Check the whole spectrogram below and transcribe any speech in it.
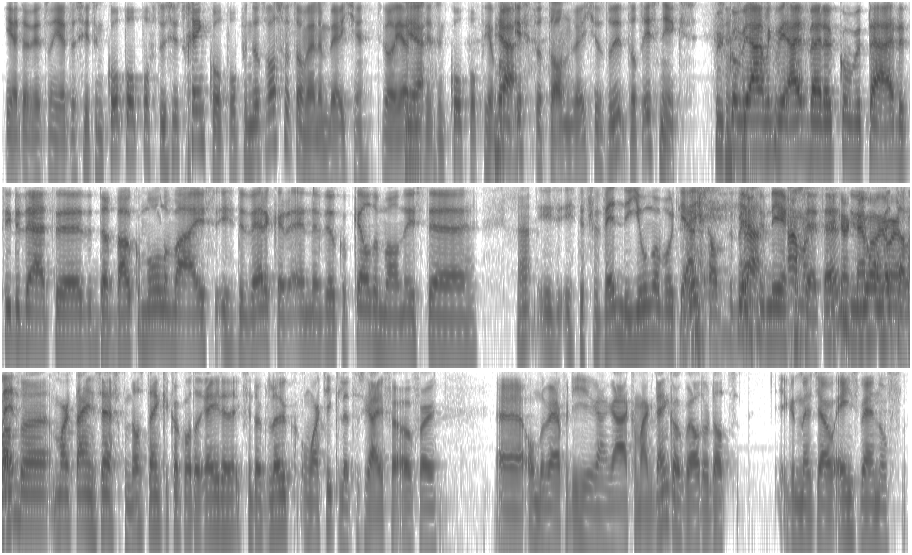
ja, daar, werd dan, ja, er zit een kop op of er zit geen kop op. En dat was het dan wel een beetje. Terwijl, ja, Ja. er zit een kop op. Ja, wat Ja. is dat dan? Weet je, dat, is- dat is niks. Dan kom je eigenlijk weer uit bij dat commentaar. Dat inderdaad, eh, dat Bauke Mollema is, is de werker en eh, Wilco Kelderman is de, Ja. is, is de verwende jongen. Wordt hij eigenlijk altijd een beetje Ja, neergezet. ja, maar hè? Ik De herken wel jongen heel met talent. wat eh, Martijn zegt. En dat is denk ik ook wel de reden. Ik vind het ook leuk om artikelen te schrijven over eh, onderwerpen die hier aan raken. Maar ik denk ook wel doordat ik het met jou eens ben... of op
